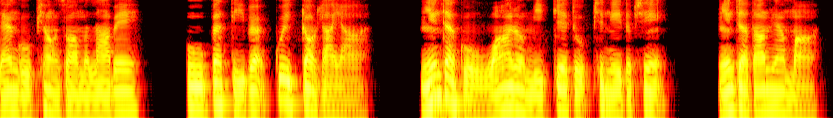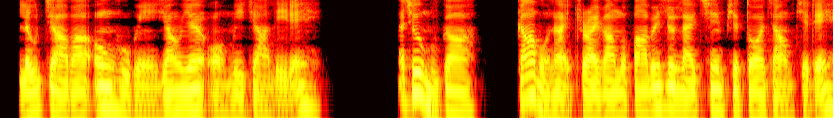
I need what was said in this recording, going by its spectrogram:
လမ်းကိုဖြောင်းစွာမလာဘဲ ဟိုဘက်ဒီဘက်ကွေ့ကောက်လာရာမြင်းတက်ကိုဝါတော်မီကဲ့သို့ဖြစ်နေသဖြင့်မြင်းတက်သားများမှာလောက်ကြပါအောင်ဟုပင် ရောင်ရမ်းအော်မိကြလေတယ်။အချို့မူကားကားပေါ်၌ဒရိုင်ဘာမပါဘဲလွတ်လိုက်ခြင်းဖြစ်သောကြောင့်ဖြစ်တယ်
